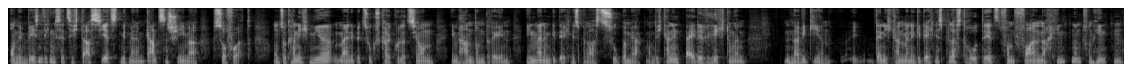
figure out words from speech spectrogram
Und im Wesentlichen setze ich das jetzt mit meinem ganzen Schema sofort. Und so kann ich mir meine Bezugskalkulation im Handumdrehen in meinem Gedächtnispalast super merken. Und ich kann in beide Richtungen navigieren. Denn ich kann meine Gedächtnispalastroute jetzt von vorne nach hinten und von hinten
